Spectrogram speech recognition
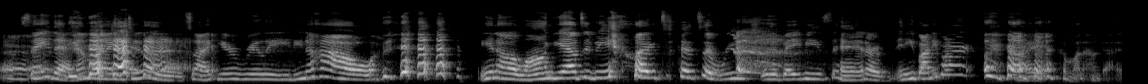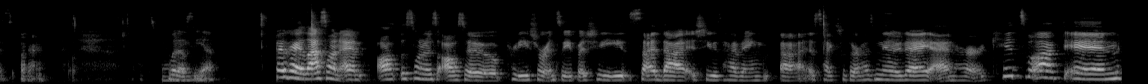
Uh-huh. say that. And I'm like, dude, it's like, you're really, do you know how, you know, how long you have to be, like, to, to reach the baby's head or any body part? Like, come on now, guys. Okay. That's What else? Yeah. Okay, last one, and all, this one is also pretty short and sweet. But she said that she was having uh, sex with her husband the other day, and her kids walked in.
